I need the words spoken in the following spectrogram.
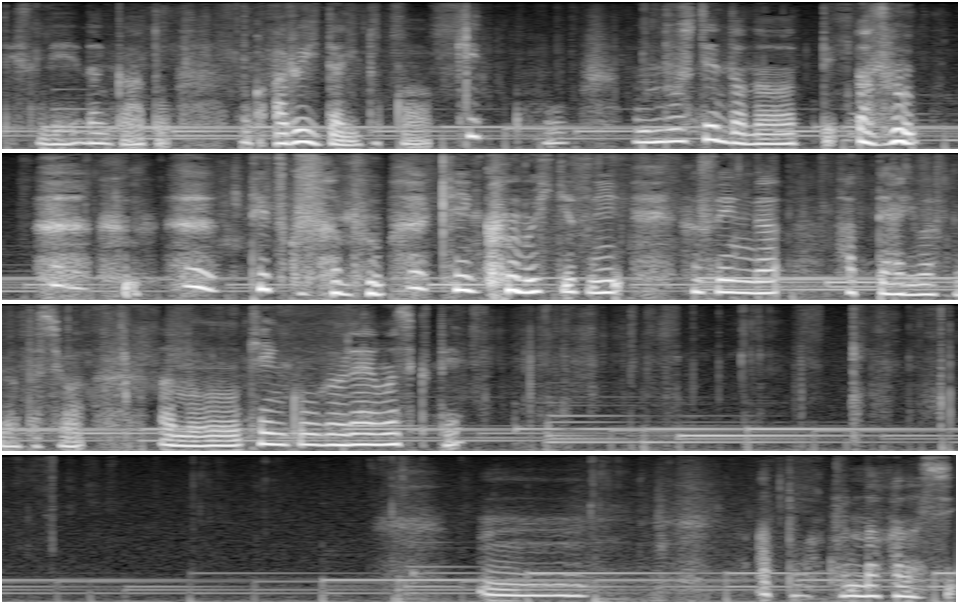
ですね。なんかあと、なんか歩いたりとか結構運動してんだなって、あの 徹子さんの健康の秘訣に付箋が貼ってありますね、私は。あの健康が羨ましくて話。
